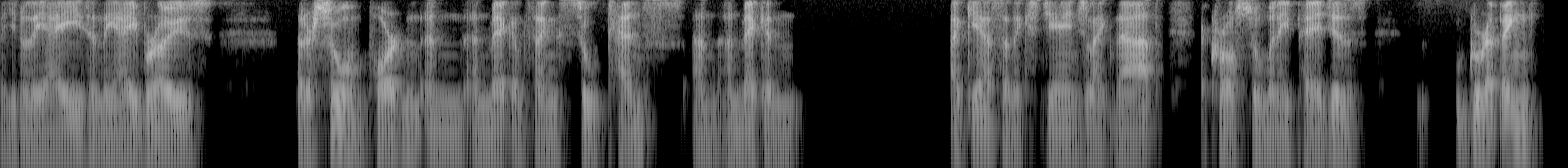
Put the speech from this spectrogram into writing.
you know, the eyes and the eyebrows that are so important and and making things so tense and and making I guess an exchange like that across so many pages, gripping.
